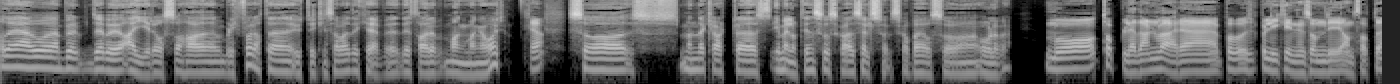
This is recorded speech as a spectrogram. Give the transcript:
Og det, jo, det, bør jo eiere også ha blikk for, at utviklingsarbeid det krever, det tar mange, mange år. Ja. Så, men det er klart, eh, i mellomtiden så skal selskapet også overleve må topplederen være på, på, lik linje som de ansatte,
